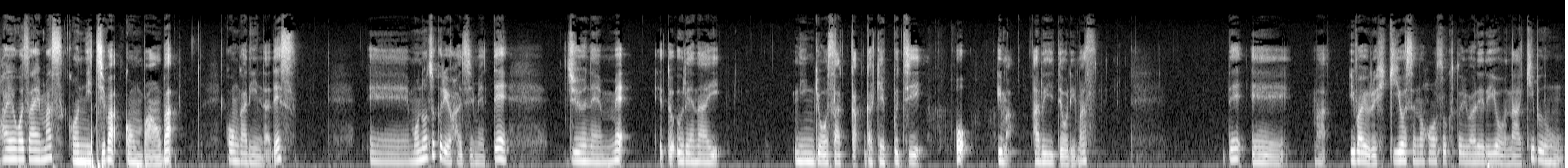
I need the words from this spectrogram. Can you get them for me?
はようございます。こんにちは。こんばんは。コンガリンダです。えー、ものづくりを始めて10年目、えっと、売れない人形作家崖っぷちを今歩いております。で、えー、まあいわゆる引き寄せの法則と言われるような気分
